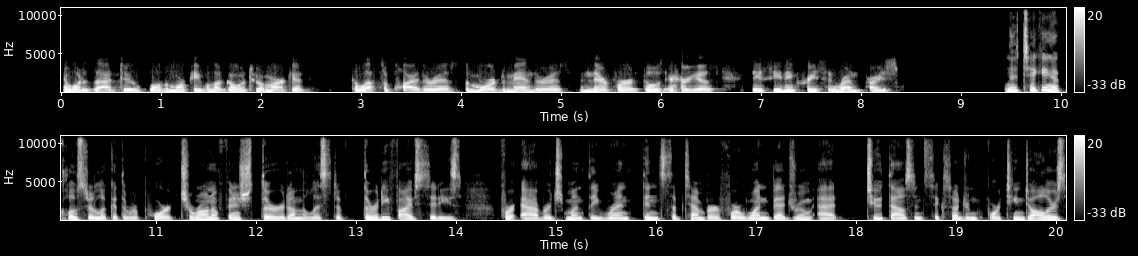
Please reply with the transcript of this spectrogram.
And what does that do? Well, the more people that go into a market, the less supply there is, the more demand there is, and therefore those areas they see an increase in rent price. Now, taking a closer look at the report, Toronto finished third on the list of 35 cities for average monthly rent in September for one bedroom at $2,614,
